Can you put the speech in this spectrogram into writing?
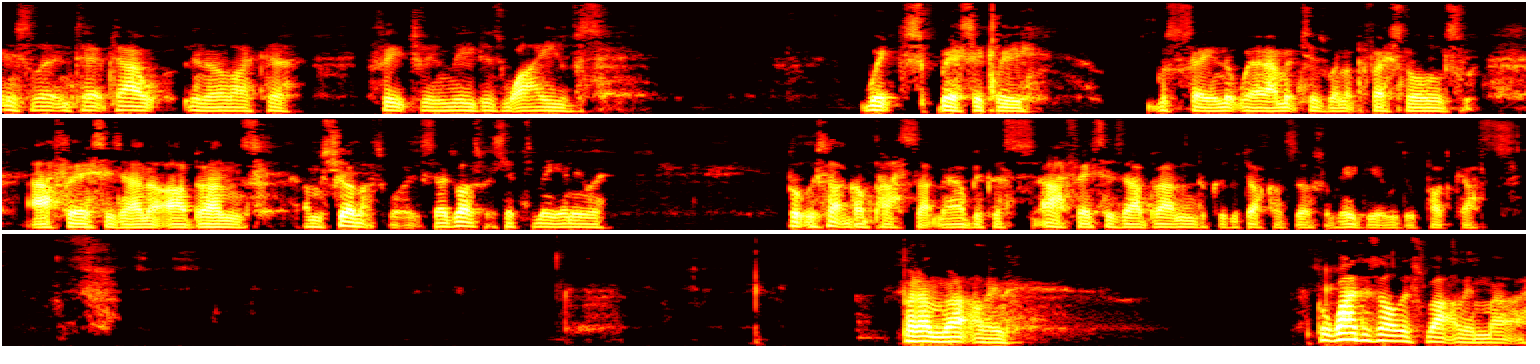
insulating taped out, you know, like a featuring readers' wives, which basically was saying that we're amateurs, we're not professionals, our faces are not our brands. I'm sure that's what it said. That's what it said to me anyway. But we've sort of gone past that now because our faces are our brand because we talk on social media, we do podcasts. But I'm rattling. But why does all this rattling matter?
